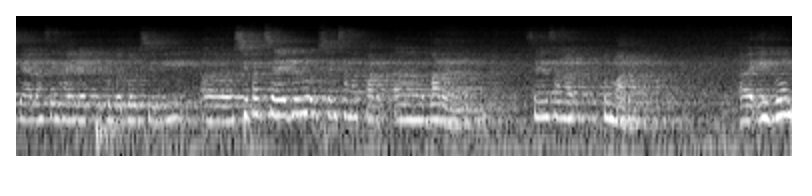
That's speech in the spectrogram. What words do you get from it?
saya kasih highlight betul-betul sini. Eh, sifat saya dulu saya sangat par, eh, barang saya sangat pemarah uh, even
